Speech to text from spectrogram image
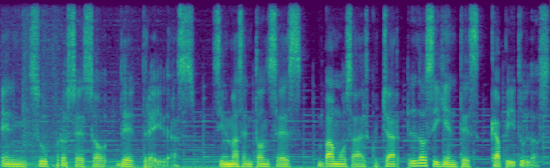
en su proceso de traders. Sin más entonces, vamos a escuchar los siguientes capítulos.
